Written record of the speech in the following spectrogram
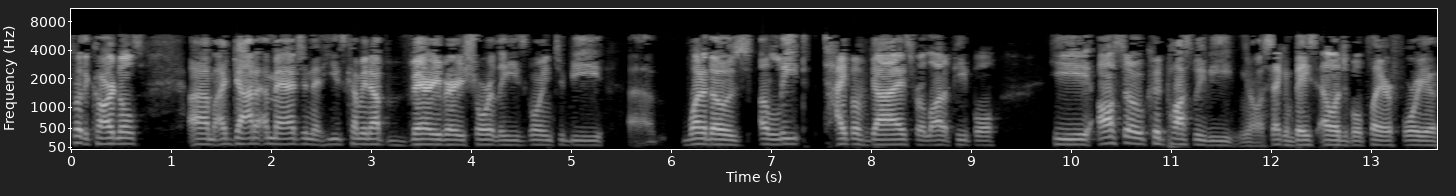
for the Cardinals. Um, I gotta imagine that he's coming up very, very shortly. He's going to be, uh, one of those elite type of guys for a lot of people. He also could possibly be, you know, a second base eligible player for you.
